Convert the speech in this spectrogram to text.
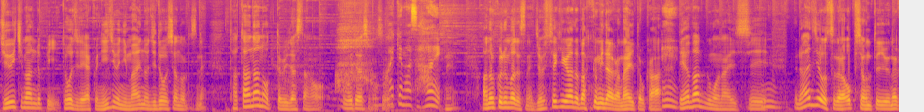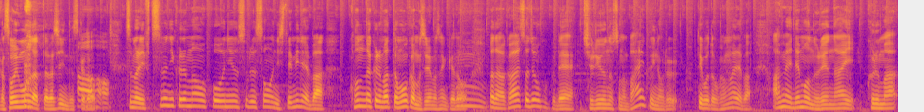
11万ルピー当時で約22万円の自動車のですねタタナノって売り出したのを覚えてらっしゃいます？覚えてます。はい。ね、あの車ですね助手席側のバックミラーがないとか、ええ。エアバッグもないし、うん。ラジオすらオプションっていうなんかそういうものだったらしいんですけあどあつまり普通に車を購入する層にしてみればこんな車って思うかもしれませんけど、うん。ただ開発途上国で主流のそのバイクに乗るっていうことを考えれば雨でも濡れない車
